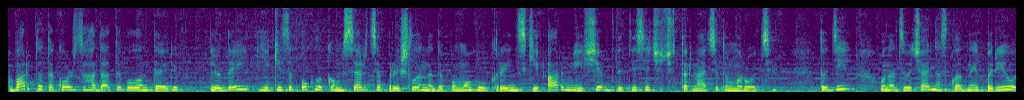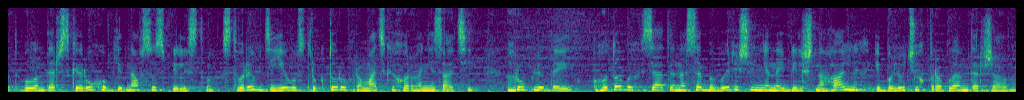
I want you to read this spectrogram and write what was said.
Варто також згадати волонтерів, людей, які за покликом серця прийшли на допомогу українській армії ще в 2014 році. Тоді, у надзвичайно складний період, волонтерський рух об'єднав суспільство, створив дієву структуру громадських організацій, груп людей, готових взяти на себе вирішення найбільш нагальних і болючих проблем держави.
